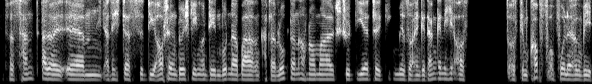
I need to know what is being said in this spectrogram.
Interessant. Also ähm, als ich das die Ausstellung durchging und den wunderbaren Katalog dann auch nochmal studierte, ging mir so ein Gedanke nicht aus aus dem Kopf, obwohl er irgendwie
